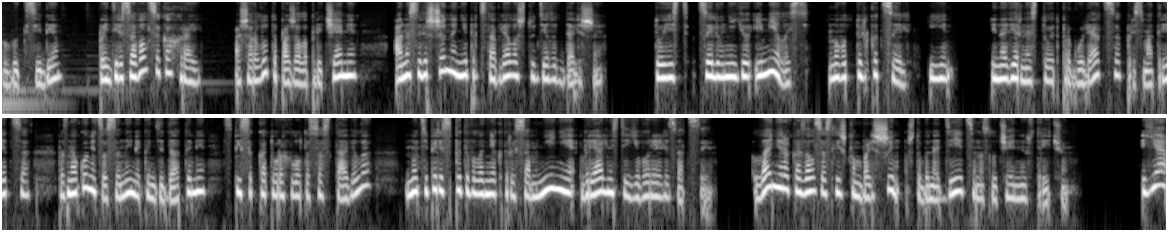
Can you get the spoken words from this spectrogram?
«Вы к себе?» — поинтересовался Кахрай, а Шарлотта пожала плечами. Она совершенно не представляла, что делать дальше. То есть цель у нее имелась, но вот только цель. И И, наверное, стоит прогуляться, присмотреться, познакомиться с иными кандидатами, список которых Лота составила, но теперь испытывала некоторые сомнения в реальности его реализации. Лайнер оказался слишком большим, чтобы надеяться на случайную встречу. «Я,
